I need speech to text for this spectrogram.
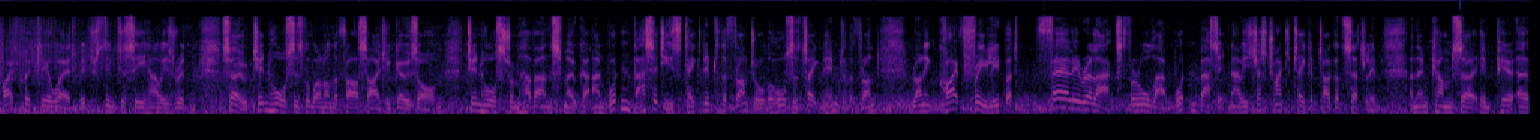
quite quickly away. It'll be interesting to see how he's ridden. So Tin Horse is the one on the far side who goes on. Tin Horse from Havane Smoker and Wootton Bassett, he's taken him to the front, or the horse has taken him to the front, running quite freely, but fairly relaxed for all that. Wootton Bassett now he's just trying to take a tug and settle him. And then comes uh, Imper uh,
